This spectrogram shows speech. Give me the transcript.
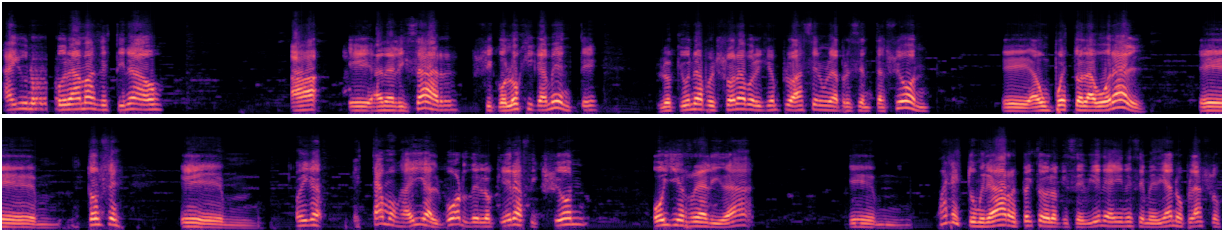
hay unos programas destinados a eh, analizar psicológicamente lo que una persona, por ejemplo, hace en una presentación a un puesto laboral eh, entonces, eh, oiga, estamos ahí al borde, de lo que era ficción, hoy es realidad. Eh, ¿Cuál es tu mirada respecto de lo que se viene ahí en ese mediano plazo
